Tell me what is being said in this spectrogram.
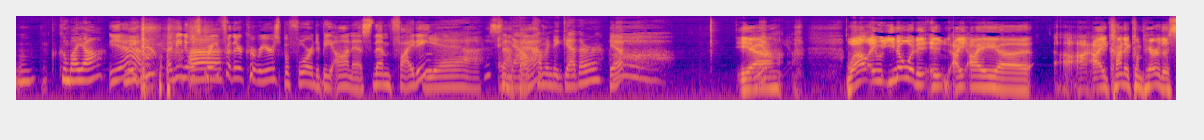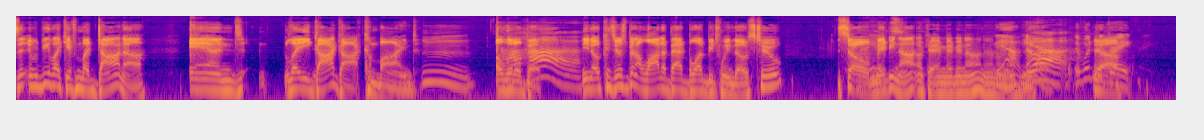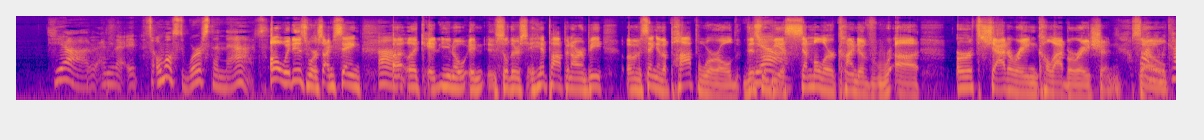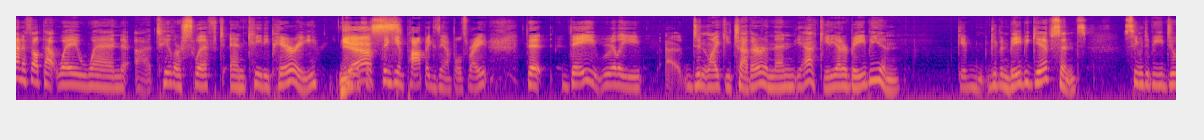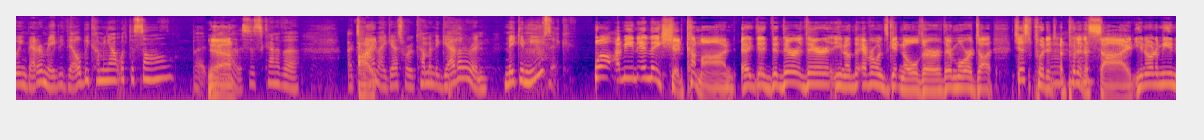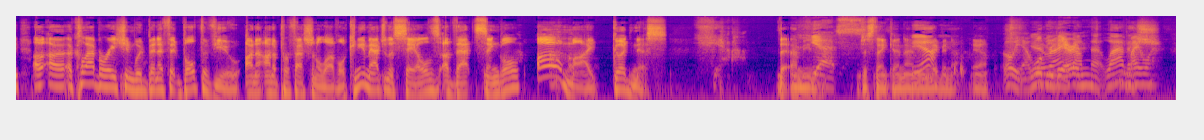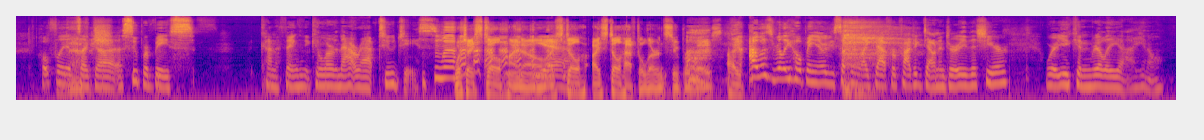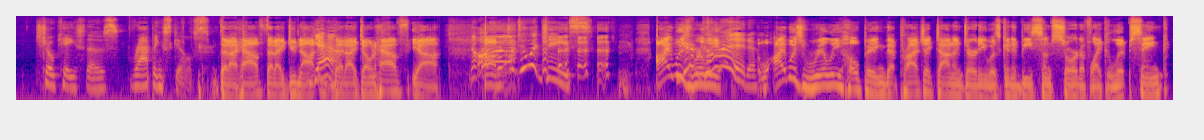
mm, kumbaya. Yeah, maybe? I mean, it was Uh, great for their careers before, to be honest. Them fighting, Yeah, It's and not now bad. coming together. Yep. Yeah. Well, it, you know what? It, it, I I uh, I, I kind of compare this. It would be like if Madonna and Lady Gaga combined a little Aha. bit. You know, because there's been a lot of bad blood between those two. So maybe not. Okay, maybe not. Yeah, know. no, Yeah. it would Yeah. be great. Yeah, I mean, it's almost worse than that. Oh, it is worse. I'm saying, uh, like, it, you know, in, so there's hip hop and R and B. I'm saying in the pop world, this would be a similar kind of uh, earth shattering collaboration. So Well, I mean, we kind of felt that way when uh, Taylor Swift and Katy Perry. you know, Yes. thinking of pop examples, right? That they really uh, didn't like each other, and then yeah, Katy had her baby and give, given baby gifts and seemed to be doing better. Maybe they'll be coming out with the song, but Yeah. yeah, this is kind of a a time, I- I, guess, we're coming together and making music. Well, I mean, and they should come on. Uh, They're they're you know everyone's getting older. They're more adult. Just put it put Mm-hmm. it aside. You know what I mean? A, a, a collaboration would benefit both of you on a, on a professional level. Can you imagine the sales of that single? Oh my goodness! Yeah. I mean, Yes. Just thinking. I mean, Yeah. maybe not. Yeah. Oh yeah, You're we'll be right there. about and that lavish. might wa- hopefully, it's like a, a super bass kind of thing. You can learn that rap too, Jace. Which I still I know. I still I still have to learn super bass. I I was really hoping there would be something like that for Project Down and Dirty this year, where you can really, uh, you know, showcase those rapping skills. that I have that I do not Yeah. that I don't have. Yeah. No, oh, how'd you do it, Jace? I was You're really good. I was really hoping that Project Down and Dirty was going to be some sort of like lip sync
